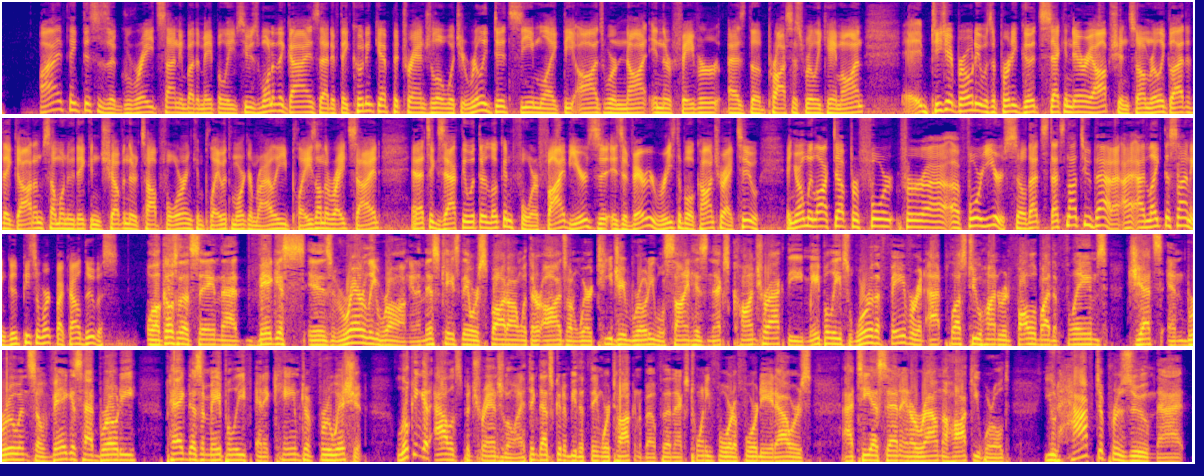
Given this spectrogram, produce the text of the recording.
I think this is a great signing by the Maple Leafs. He was one of the guys that if they couldn't get Pietrangelo, which it really did seem like the odds were not in their favor as the process really came on, TJ Brodie was a pretty good secondary option. So I'm really glad that they got him, someone who they can shove in their top four and can play with Morgan Rielly. He plays on the right side, and that's exactly what they're looking for. Five years is a very reasonable contract too, and you're only locked up for four for uh, uh, four years, so that's that's not too bad. I, I like the signing. Good piece of work by Kyle Dubas. Well, it goes without saying that Vegas is rarely wrong, and in this case, they were spot on with their odds on where TJ Brodie will sign his next contract. The Maple Leafs were the favorite at plus 200, followed by the Flames, Jets, and Bruins. So Vegas had Brodie pegged as a Maple Leaf, and it came to fruition. Looking at Alex Pietrangelo, and I think that's going to be the thing we're talking about for the next 24 to 48 hours at TSN and around the hockey world, you'd have to presume that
